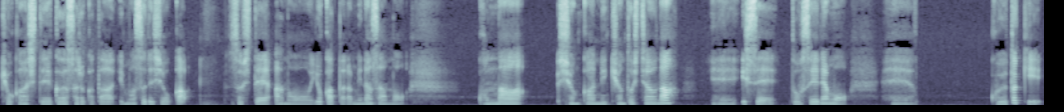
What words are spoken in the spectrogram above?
共感してくださる方いますでしょうか？そして、あの、よかったら皆さんの、こんな瞬間にキュンとしちゃうな。えー異性、同性でも、えーこういう時、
